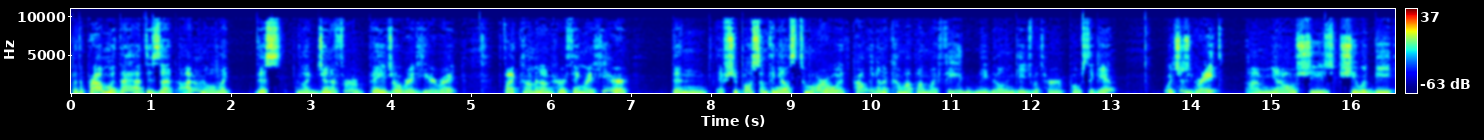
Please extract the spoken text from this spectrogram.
But the problem with that is that I don't know like this like Jennifer Pagel right here right? If I comment on her thing right here then if she posts something else tomorrow it's probably going to come up on my feed. Maybe I'll engage with her post again which is great. Um you know she's she would be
